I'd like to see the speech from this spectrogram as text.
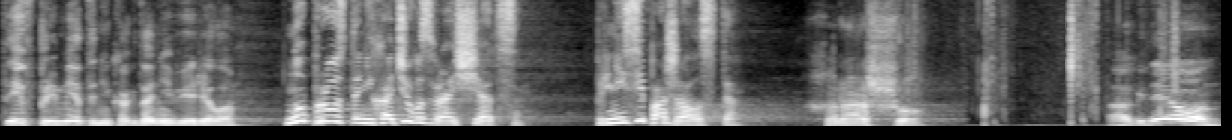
Ты в приметы никогда не верила. Ну, просто не хочу возвращаться. Принеси, пожалуйста. Хорошо. А где он?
